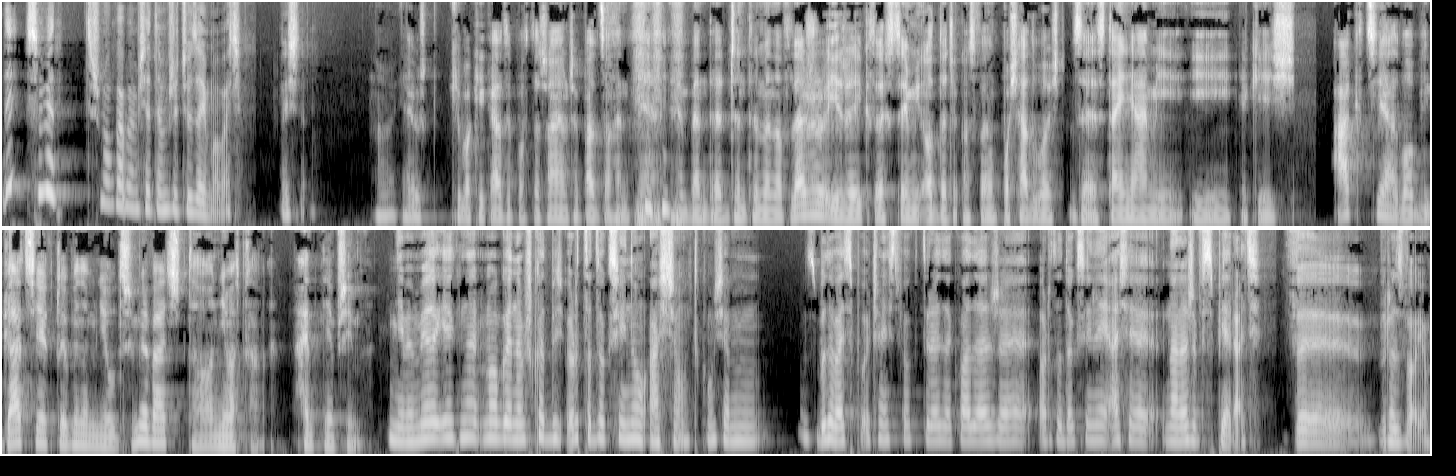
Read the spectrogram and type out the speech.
No i w sumie też mogłabym się tym w życiu zajmować, myślę. No, ja już chyba kilka razy powtarzałem, że bardzo chętnie będę gentleman of leisure. Jeżeli ktoś chce mi oddać jakąś swoją posiadłość ze stajniami i jakieś akcje albo obligacje, które będą mnie utrzymywać, to nie ma sprawy. Chętnie przyjmę. Nie wiem, ja na, mogę na przykład być ortodoksyjną Asią, tylko musiałabym zbudować społeczeństwo, które zakłada, że ortodoksyjnej Asie należy wspierać w rozwoju.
